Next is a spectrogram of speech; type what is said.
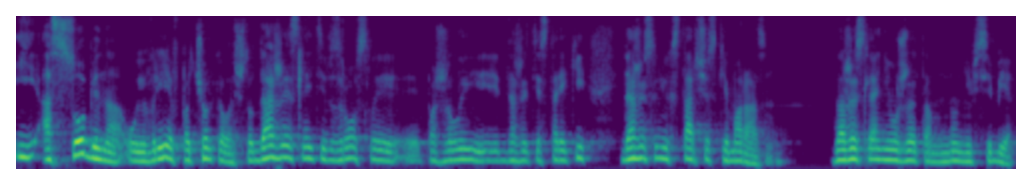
И особенно у евреев подчеркивалось, что даже если эти взрослые, пожилые, даже эти старики, даже если у них старческий маразм, даже если они уже там, ну, не в себе,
